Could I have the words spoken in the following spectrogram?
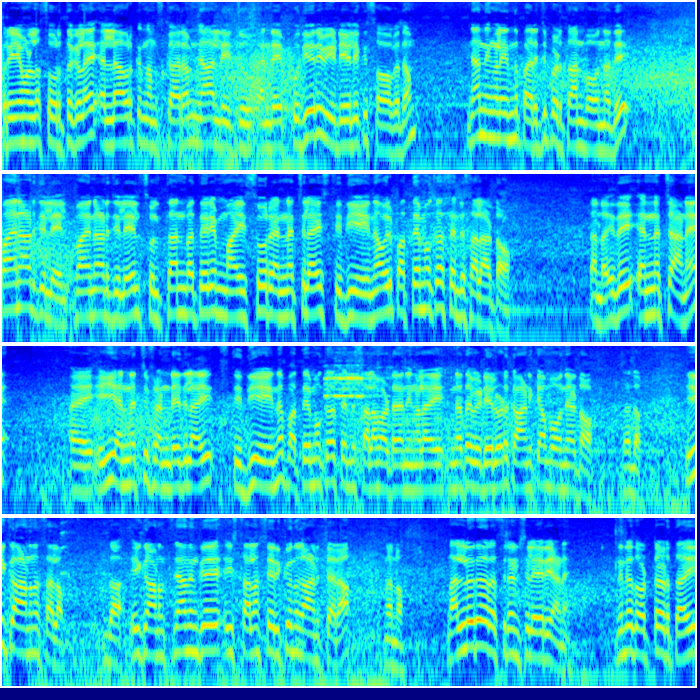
പ്രിയമുള്ള സുഹൃത്തുക്കളെ എല്ലാവർക്കും നമസ്കാരം. ഞാൻ ലിജു. എന്റെ പുതിയൊരു വീഡിയോയിലേക്ക് സ്വാഗതം. ഞാൻ നിങ്ങളെ ഇന്ന് പരിചയപ്പെടുത്താൻ പോകുന്നത് വയനാട് ജില്ലയിൽ. വയനാട് ജില്ലയിൽ സുൽത്താൻ ബത്തേരി മൈസൂർ എൻ എച്ചിലായി സ്ഥിതി ചെയ്യുന്ന ഒരു പത്തേമുക്കാൽ സെന്റ് സ്ഥലം കേട്ടോ കണ്ടോ ഇത് എൻ ആണ്. ഈ എൻ എച്ച് ഫ്രണ്ടേജിലായി സ്ഥിതി ചെയ്യുന്ന പത്തേമുക്കാൽ സെന്റ് സ്ഥലമാട്ടോ നിങ്ങളെ ഇന്നത്തെ വീഡിയോയിലൂടെ കാണിക്കാൻ പോകുന്നത് കേട്ടോ. കണ്ടോ ഈ കാണുന്ന സ്ഥലം ഇതാ ഈ കാണുന്ന ഞാൻ നിങ്ങൾക്ക് ഈ സ്ഥലം ശരിക്കും ഒന്ന് കാണിച്ചു തരാം. കണ്ടോ നല്ലൊരു റെസിഡൻഷ്യൽ ഏരിയ ആണ്. ഇതിന്റെ തൊട്ടടുത്തായി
